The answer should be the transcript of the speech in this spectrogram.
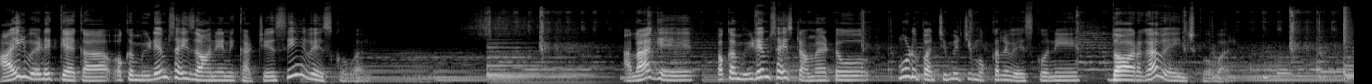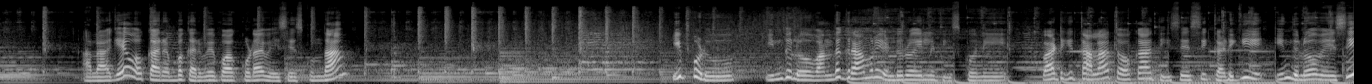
ఆయిల్ వేడెక్కాక ఒక మీడియం సైజ్ ఆనియన్ని కట్ చేసి వేసుకోవాలి. అలాగే ఒక మీడియం సైజ్ టమాటో మూడు పచ్చిమిర్చి ముక్కలు వేసుకొని దోరగా వేయించుకోవాలి. అలాగే ఒక రెబ్బ కరివేపాకు కూడా వేసేసుకుందాం. ఇప్పుడు ఇందులో వంద గ్రాముల ఎండు రొయ్యల్ని తీసుకొని వాటికి తల తోక తీసేసి కడిగి ఇందులో వేసి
